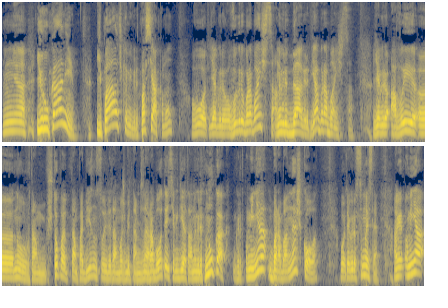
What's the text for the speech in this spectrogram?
и руками, и палочками, говорит, по-всякому. Вот, я говорю, вы, говорю, барабанщица? Она говорит, да, говорит, я барабанщица. Я говорю, а вы, э, ну, там, что по, там, по бизнесу или там, может быть, там, не знаю, работаете где-то? Она говорит, ну как? Говорит, у меня барабанная школа. Вот, я говорю, в смысле? Она говорит, у меня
